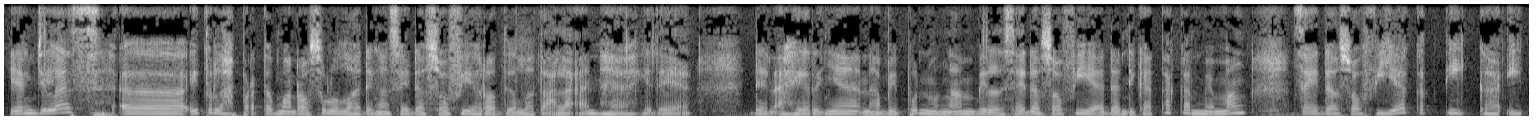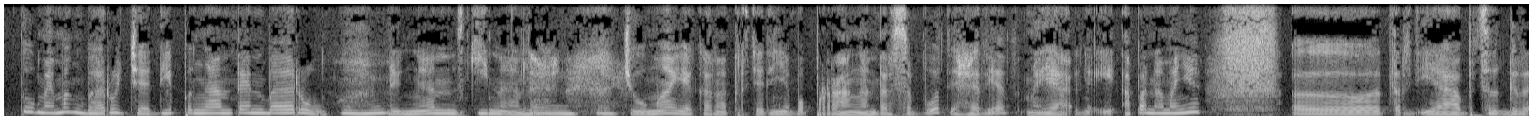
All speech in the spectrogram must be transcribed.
yang jelas uh, itulah pertemuan Rasulullah dengan Sayyidah Sofia radhiyallahu taala anha gitu ya. Dan akhirnya Nabi pun mengambil Sayyidah Sofia dan dikatakan memang Sayyidah Sofia ketika itu memang baru jadi pengantin baru mm-hmm. dengan Kinana. Nah, ya. Cuma ya karena terjadinya peperangan tersebut ya akhirnya ya apa namanya? uh, ter, ya segera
